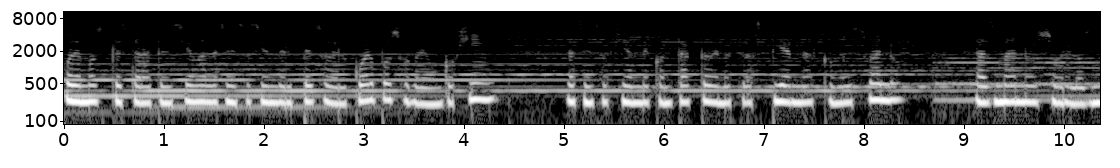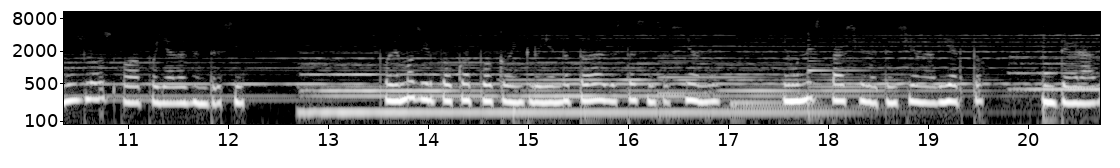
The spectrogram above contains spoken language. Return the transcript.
podemos prestar atención a la sensación del peso del cuerpo sobre un cojín, la sensación de contacto de nuestras piernas con el suelo, las manos sobre los muslos o apoyadas entre sí. Podemos ir poco a poco incluyendo todas estas sensaciones en un espacio de atención abierto, integrado.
